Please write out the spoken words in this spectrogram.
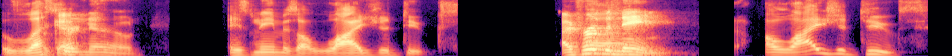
lesser Okay. known his name is elijah dukes I've heard the uh, name. Elijah Dukes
